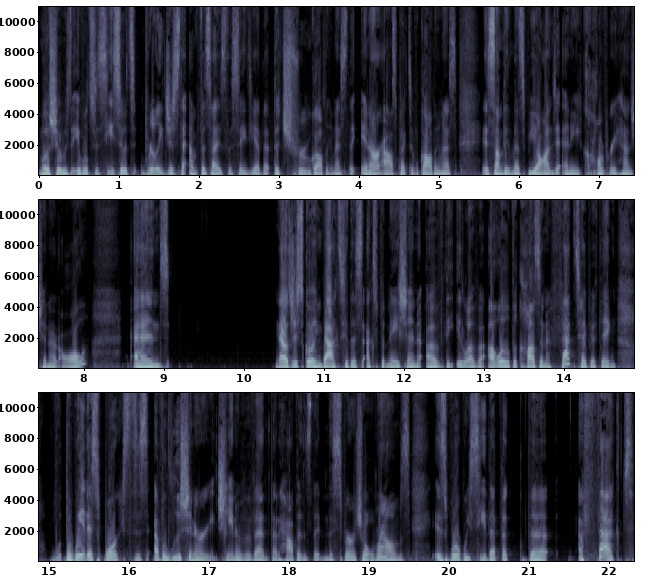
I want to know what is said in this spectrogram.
Moshe was able to see. So it's really just to emphasize this idea that the true godliness, the inner aspect of godliness, is something that's beyond any comprehension at all. And now, just going back to this explanation of the Ilav Elo, the cause and effect type of thing, the way this works, this evolutionary chain of event that happens in the spiritual realms, is where we see that the the effect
